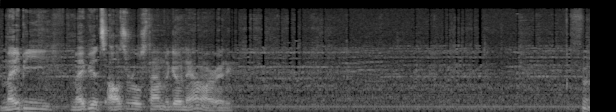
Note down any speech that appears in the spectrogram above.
Maybe, maybe it's Azurill's time to go down already. Hmm.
